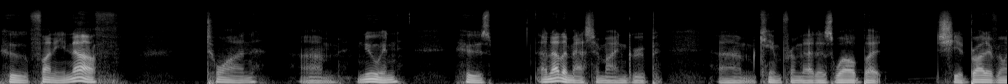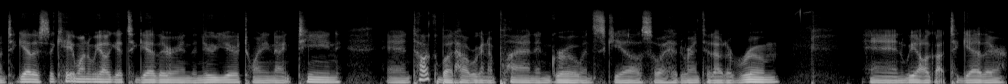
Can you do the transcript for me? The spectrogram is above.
who, funny enough, Tuan um, Nguyen, who's another mastermind group, um, came from that as well. But she had brought everyone together. It's like, hey, why don't we all get together in the new year, 2019, and talk about how we're going to plan and grow and scale. So I had rented out a room and we all got together.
